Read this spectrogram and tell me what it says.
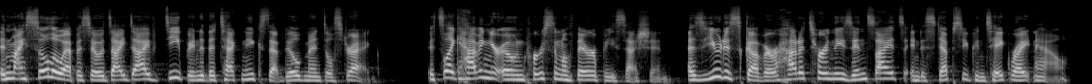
In my solo episodes, I dive deep into the techniques that build mental strength. It's like having your own personal therapy session as you discover how to turn these insights into steps you can take right now.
